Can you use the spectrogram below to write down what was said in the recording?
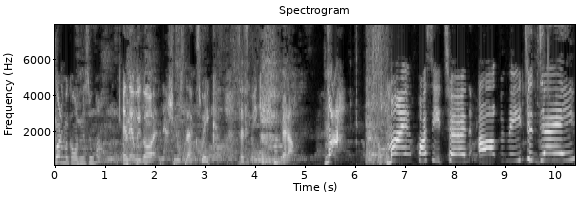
Got him a gold and a silver. And then we got nationals next week. So let's make it even better. Mwah! My posse turned up for me today.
